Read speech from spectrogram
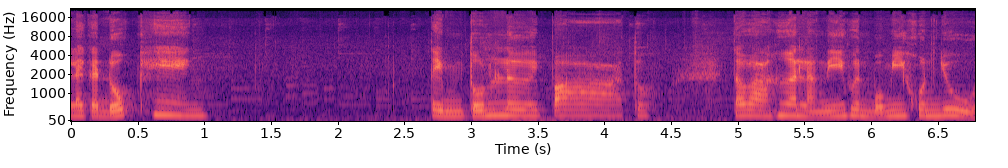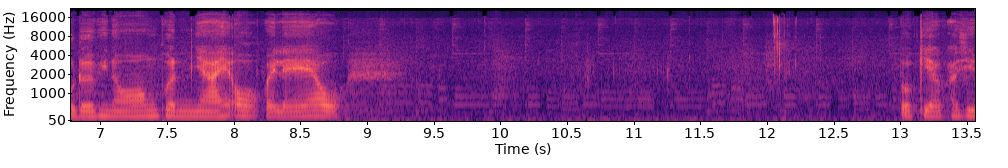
แล้วก็ดกแฮงเต็มต้นเลยป้าโตะแต่ว่าเฮือนหลังนี้เพิ่นบ่มีคนอยู่เด้อพี่น้อง เพิ่นย้ายออกไปแล้วตัวเกียวก็สิ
